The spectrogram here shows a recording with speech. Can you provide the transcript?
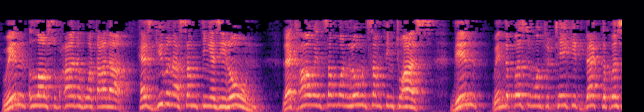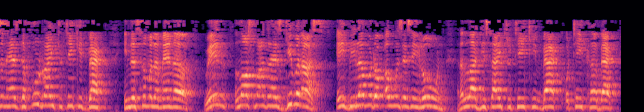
When Allah subhanahu wa ta'ala has given us something as a loan. Like how when someone loans something to us. Then, when the person wants to take it back, the person has the full right to take it back. In the similar manner, when Allah subhanahu wa ta'ala has given us a beloved of ours as a loan, and Allah decides to take him back or take her back,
